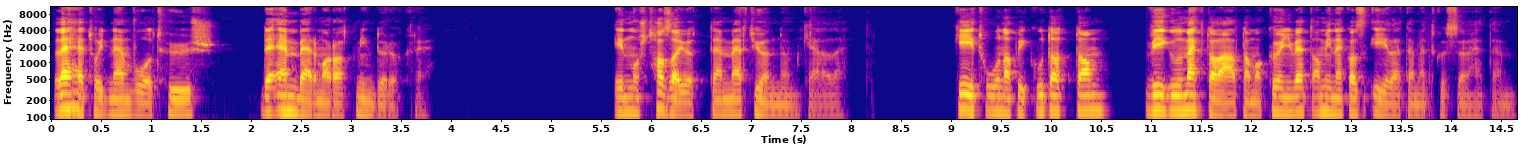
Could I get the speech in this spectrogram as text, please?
Lehet, hogy nem volt hős, de ember maradt mindörökre. Én most hazajöttem, mert jönnöm kellett. Két hónapig kutattam, végül megtaláltam a könyvet, aminek az életemet köszönhetem.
